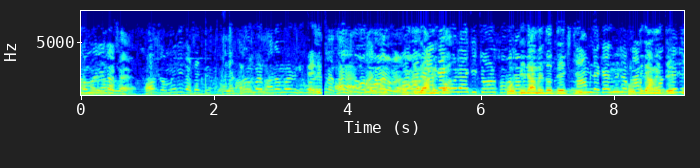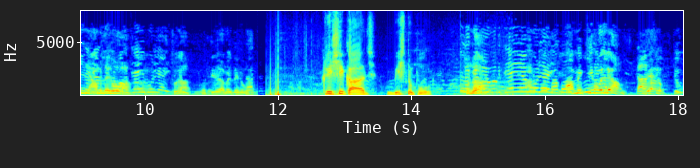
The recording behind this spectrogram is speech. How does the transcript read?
জমিরই গেছে সব জমিরই গেছে। ক্ষতিটা আমি তো দেখছি। ক্ষতিটা আমি দেখছি নাম লেখবো। শোনা ক্ষতিটা আমি দেখব। কৃষিকাজ বিষ্ণুপুর। আমি কি বললাম? চুপ চুপ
